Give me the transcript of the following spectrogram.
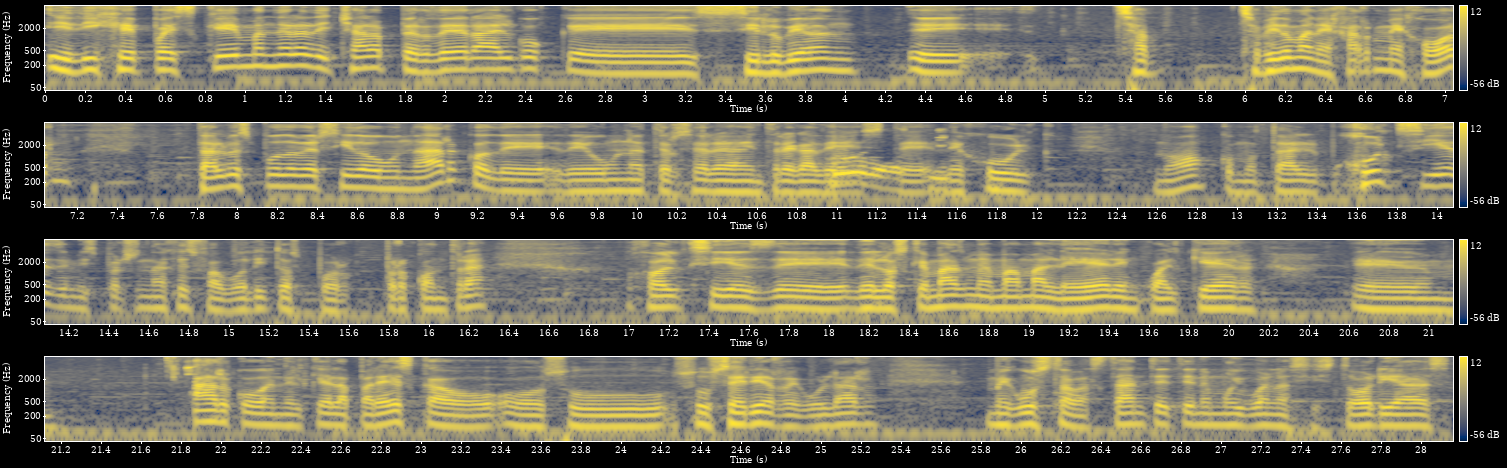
y dije, pues qué manera de echar a perder algo que si lo hubieran eh, sabido manejar mejor, tal vez pudo haber sido un arco de, una tercera entrega de, este, de Hulk, ¿no? Como tal. Hulk sí es de mis personajes favoritos por, por contra. Hulk sí es de, los que más me mama leer en cualquier eh, arco en el que él aparezca o, su, serie regular. Me gusta bastante, tiene muy buenas historias,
